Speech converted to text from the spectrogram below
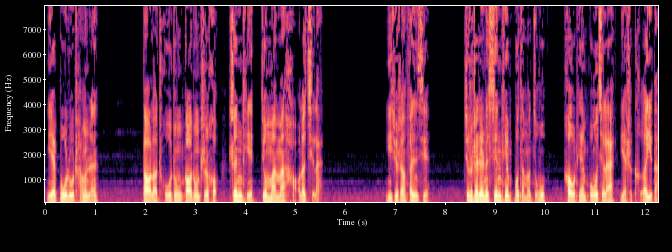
也不如常人。到了初中、高中之后，身体就慢慢好了起来。医学上分析，就是这人的先天不怎么足，后天补起来也是可以的。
